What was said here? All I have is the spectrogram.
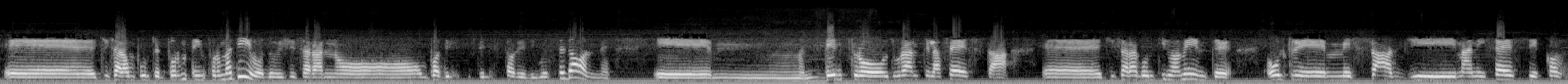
Eh, ci sarà un punto inform informativo dove ci saranno un po' di, delle storie di queste donne. E, mh, dentro, durante la festa eh, ci sarà continuamente oltre messaggi, manifesti e cose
